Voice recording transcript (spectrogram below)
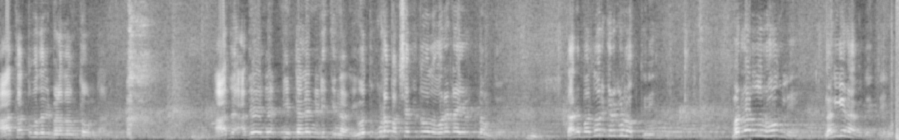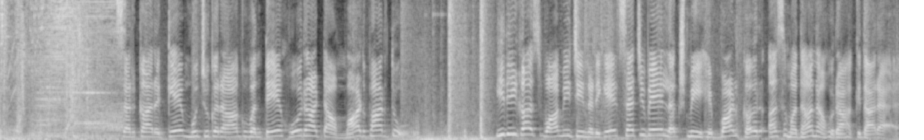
ಆ ತತ್ವದಲ್ಲಿ ಬೆಳೆದಂಥವ್ರು ನಾನು. ಅದೇ ಅದೇ ನಿ- ನಿಟ್ಟಲ್ಲೇ ನಡೀತೀನಿ ನಾನು. ಇವತ್ತು ಕೂಡ ಪಕ್ಷಾತೀತ ಹೋರಾಟ ಇರುತ್ತೆ ನಮ್ದು. ನಾನು ಬಂದವ್ರು ಕರ್ಕೊಂಡು ಹೋಗ್ತೀನಿ. ಬರ್ಲಾರ್ದವ್ರು ಹೋಗ್ಲಿ. ನನಗೇನಾಗಬೇಕು? ಸರ್ಕಾರಕ್ಕೆ ಮುಜುಗರ ಆಗುವಂತೆ ಹೋರಾಟ ಮಾಡಬಾರದು. ಇದೀಗ ಸ್ವಾಮೀಜಿ ನಡೆಗೆ ಸಚಿವೆ ಲಕ್ಷ್ಮಿ ಹೆಬ್ಬಾಳ್ಕರ್ ಅಸಮಾಧಾನ ಹೊರಹಾಕಿದ್ದಾರೆ.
